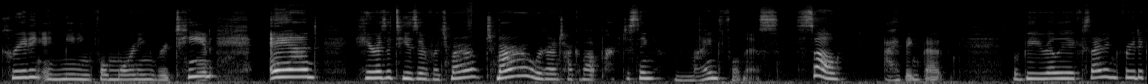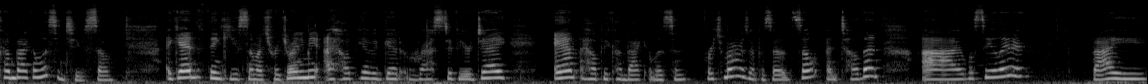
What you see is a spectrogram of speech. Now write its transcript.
creating a meaningful morning routine. And here is a teaser for tomorrow. Tomorrow, we're going to talk about practicing mindfulness. So, I think that would be really exciting for you to come back and listen to. So, again, thank you so much for joining me. I hope you have a good rest of your day, and I hope you come back and listen for tomorrow's episode. So, until then, I will see you later. Bye.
